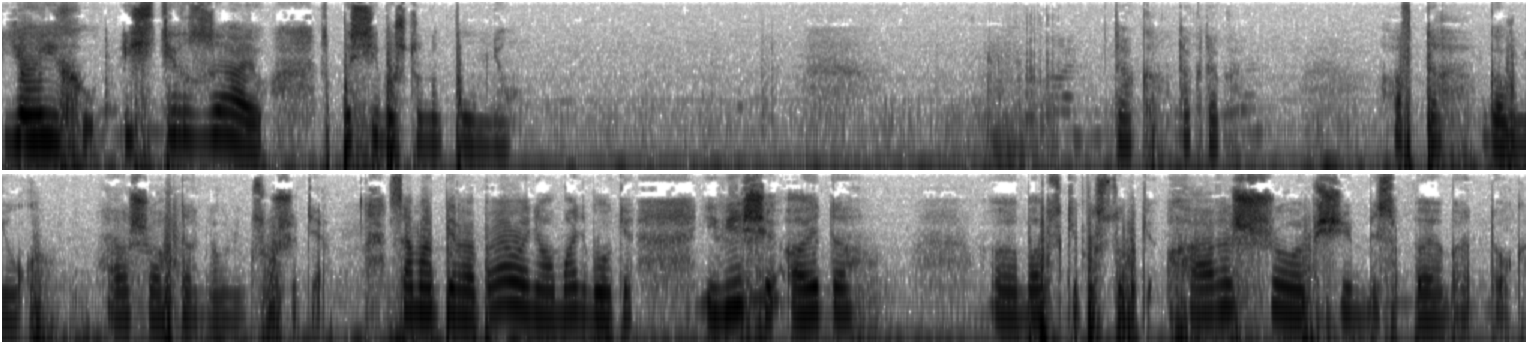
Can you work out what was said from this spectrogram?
Я их истерзаю. Спасибо, что напомнил. Так, так, так. Автор говнюк. Хорошо, автор говнюк, слушайте. Самое первое правило не ломать блоки и вещи, а это э, бабские поступки. Хорошо, вообще без П, браток.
